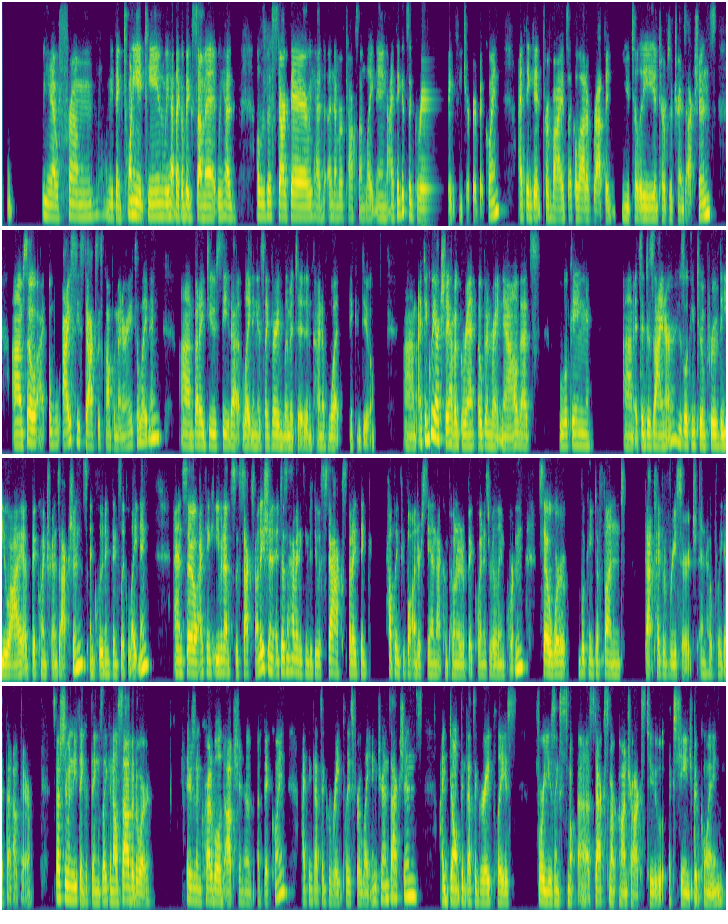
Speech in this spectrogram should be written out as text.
you know from let me think 2018 we had like a big summit we had elizabeth stark there. We had a number of talks on lightning. I think it's a great great feature for bitcoin. I think it provides like a lot of rapid utility in terms of transactions. Um, so I, I see stacks as complementary to lightning um, but i do see that lightning is like very limited in kind of what it can do. Um, I think we actually have a grant open right now that's looking Um, it's a designer who's looking to improve the UI of Bitcoin transactions, including things like Lightning. And so I think even at the Stacks Foundation, it doesn't have anything to do with Stacks, but I think helping people understand that component of Bitcoin is really important. So we're looking to fund that type of research and hopefully get that out there, especially when you think of things like in El Salvador, there's an incredible adoption of, of Bitcoin. I think that's a great place for Lightning transactions. I don't think that's a great place for using smart, uh, stack smart contracts to exchange Bitcoin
